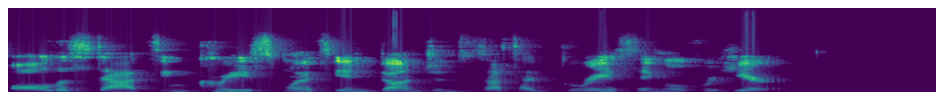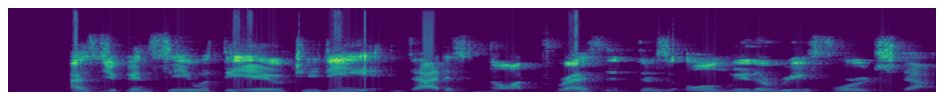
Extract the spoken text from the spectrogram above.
all the stats increase when it's in dungeons. That's that gray thing over here. As you can see with the AOTD, that is not present. There's only the Reforged stat.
